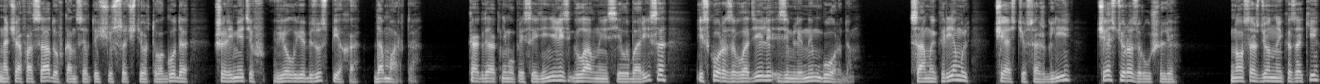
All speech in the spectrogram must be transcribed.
Начав осаду в конце 1604 года, Шереметьев вел ее без успеха до марта, когда к нему присоединились главные силы Бориса и скоро завладели земляным городом. Самый Кремль частью сожгли, частью разрушили. Но осажденные казаки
